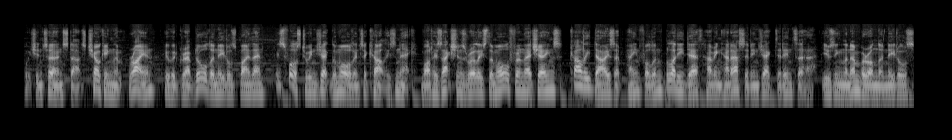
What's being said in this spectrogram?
which in turn starts choking them. Ryan, who had grabbed all the needles by then, is forced to inject them all into Carly's neck. While his actions release them all from their chains, Carly dies a painful and bloody death having had acid injected into her. Using the number on the needles,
